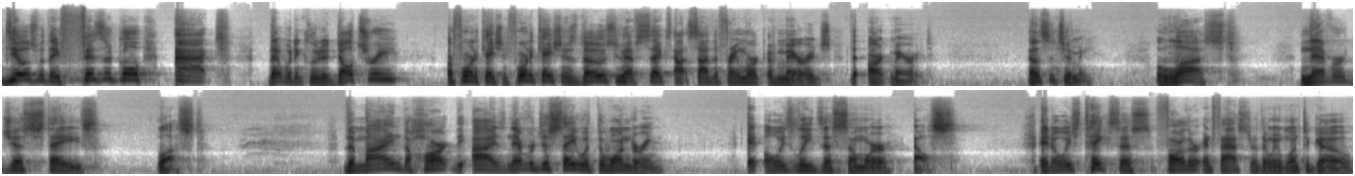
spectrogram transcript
deals with a physical act that would include adultery or fornication. Fornication is those who have sex outside the framework of marriage that aren't married. Now listen to me lust never just stays lust. The mind, the heart, the eyes never just stay with the wandering. It always leads us somewhere else. It always takes us farther and faster than we want to go.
